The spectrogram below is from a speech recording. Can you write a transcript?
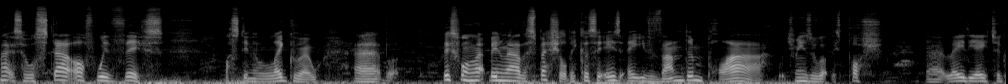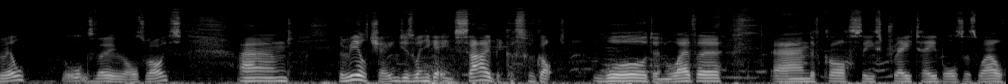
Right, so we'll start off with this Austin Allegro, uh, but this one being rather special because it is a Vanden Plas, which means we've got this posh uh, radiator grille that looks very Rolls Royce. And the real change is when you get inside because we've got wood and leather and of course these tray tables as well.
